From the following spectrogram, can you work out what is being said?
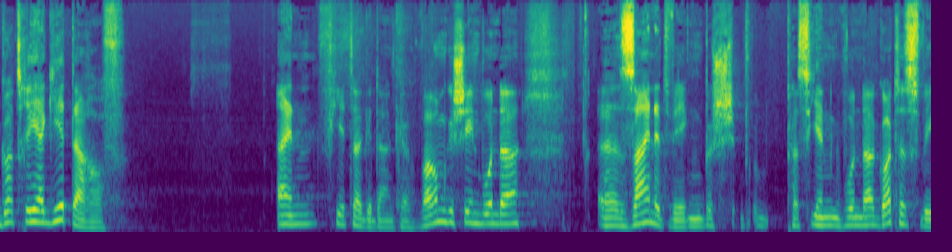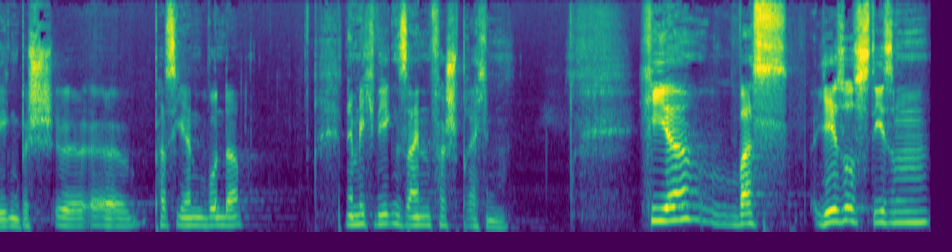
Gott reagiert darauf. Ein vierter Gedanke. Warum geschehen Wunder? Äh, seinetwegen passieren Wunder, Gottes wegen äh, äh, passieren Wunder, nämlich wegen seinen Versprechen. Hier, was Jesus diesem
